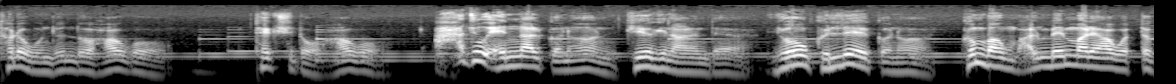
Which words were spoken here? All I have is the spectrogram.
트럭 운전도 하고 택시도 하고 아주 옛날 거는 기억이 나는데 요 근래의 거는 금방 말 몇 마리 하고 딱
